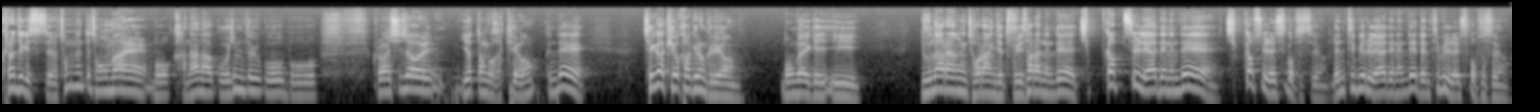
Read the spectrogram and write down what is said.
그런 적이 있었어요. 청년 때 정말 뭐 가난하고 힘들고 뭐 그런 시절이었던 것 같아요. 근데 제가 기억하기로는 그래요. 뭔가 이게 이 누나랑 저랑 이제 둘이 살았는데 집값을 내야 되는데 집값을 낼 수가 없었어요. 렌트비를 내야 되는데 렌트비를 낼 수가 없었어요.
